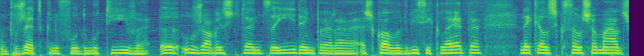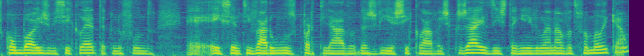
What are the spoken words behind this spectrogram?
um projeto que no fundo motiva uh, os jovens estudantes a irem para a escola de bicicleta, naqueles que são chamados comboios bicicleta, que no fundo é, é incentivar o uso partilhado das vias cicláveis que já existem em Vila Nova de Famalicão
